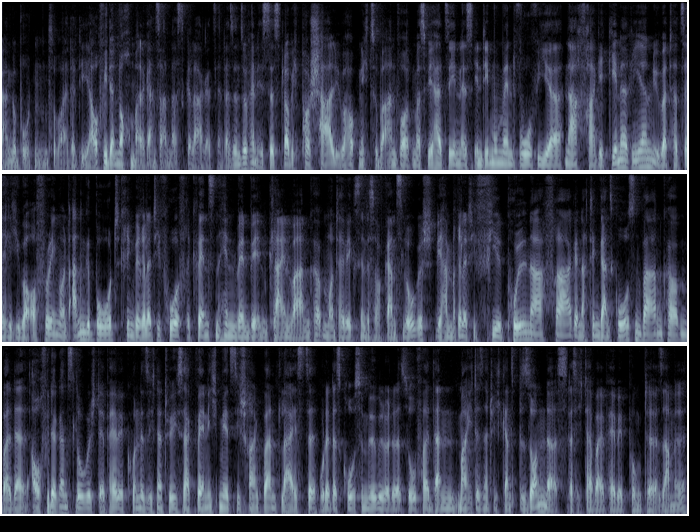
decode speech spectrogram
Angeboten und so weiter, die auch wieder nochmal ganz anders gelagert sind. Also insofern ist das, glaube ich, pauschal überhaupt nicht zu beantworten. Was wir halt sehen ist, in dem Moment, wo wir Nachfrage generieren, über tatsächlich über Offering und Angebot, kriegen wir relativ hohe Frequenzen hin, wenn wir in kleinen Warenkörben unterwegs sind. Das ist auch ganz logisch. Wir haben relativ viel Pull-Nachfrage nach den ganz großen Warenkörben, weil da auch wieder ganz logisch der Payback-Kunde sich natürlich sagt, wenn ich mir jetzt die Schrankwand leiste oder das große Möbel oder das Sofa, dann mache ich das natürlich ganz besonders, dass ich dabei Payback-Punkte sammle.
